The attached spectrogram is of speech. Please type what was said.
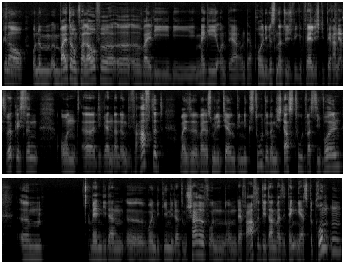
Genau. Und im, im weiteren Verlauf, äh, äh, weil die, die Maggie und der, und der Paul, die wissen natürlich, wie gefährlich die Piranhas wirklich sind. Und äh, die werden dann irgendwie verhaftet, weil, sie, weil das Militär irgendwie nichts tut oder nicht das tut, was sie wollen. Ähm, werden die dann, äh, wollen die, gehen die dann zum Sheriff und, und der verhaftet die dann, weil sie denken, er ist betrunken,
